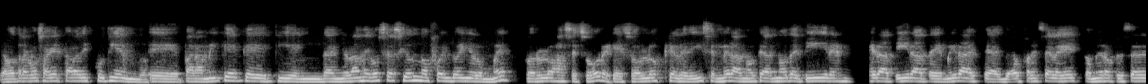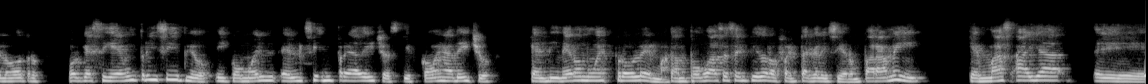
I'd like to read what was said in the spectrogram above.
es otra cosa que estaba discutiendo, eh, para mí que, que, quien dañó la negociación no fue el dueño de los Mets, fueron los asesores, que son los que le dicen, mira, no te, no te tires, mira, tírate, mira, este, ofrécele esto, mira, ofrécele lo otro. Porque si en un principio, y como él, él siempre ha dicho, Steve Cohen ha dicho, que el dinero no es problema, tampoco hace sentido la oferta que le hicieron. Para mí, que más allá eh,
